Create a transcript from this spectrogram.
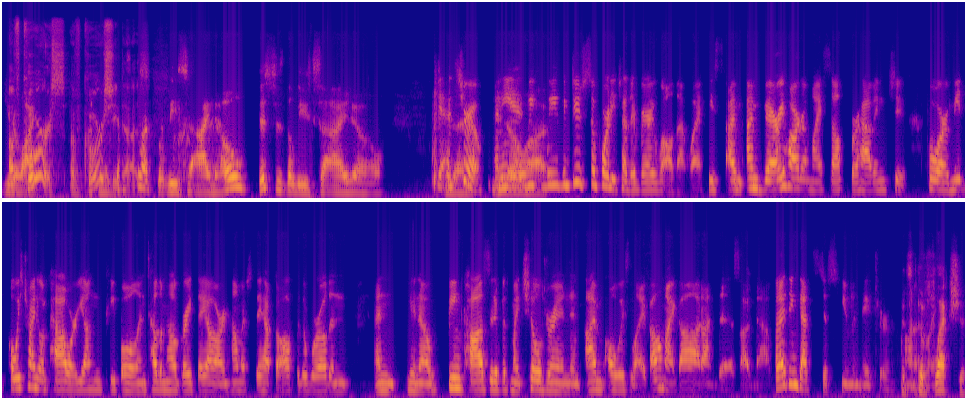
you of know, course, I, of course, she does. Not the Lisa I know. This is the Lisa I know. Yeah, and it's then, true, and he know, we, uh, we, we do support each other very well that way. He's I'm I'm very hard on myself for having to for me always trying to empower young people and tell them how great they are and how much they have to offer the world and and you know being positive with my children and i'm always like oh my god i'm this i'm that but i think that's just human nature it's honestly. deflection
